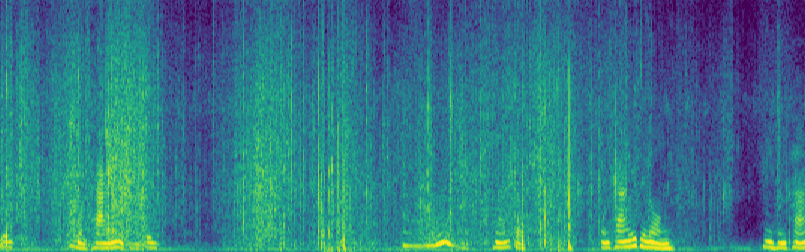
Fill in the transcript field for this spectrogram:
เดินห นทางนี่ค่ะเดินน้ำกับหนทางนี่พี่น้องนี่ นี่หนทาง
